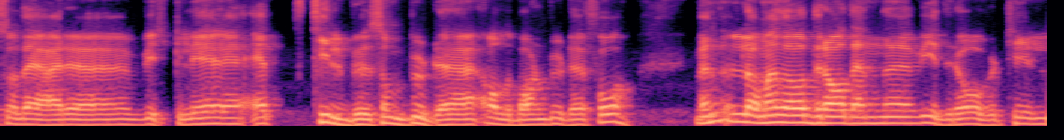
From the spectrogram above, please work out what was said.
så, det er virkelig et tilbud som burde, alle barn burde få. Men la meg da dra den videre over til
